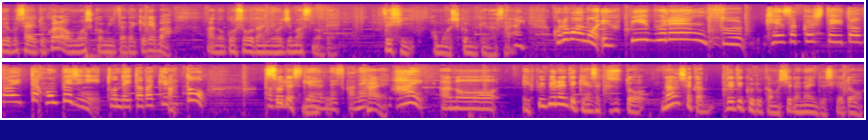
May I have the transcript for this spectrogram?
ェブサイトからお申し込みいただければあのご相談に応じますのでぜひお申し込みください。はい、これはあの FP ブレーンと検索していただいてホームページに飛んでいただけるとたどり着けるんですかね。そうですねはい、あの FP レンって検索すると何社か出てくるかもしれないんですけど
